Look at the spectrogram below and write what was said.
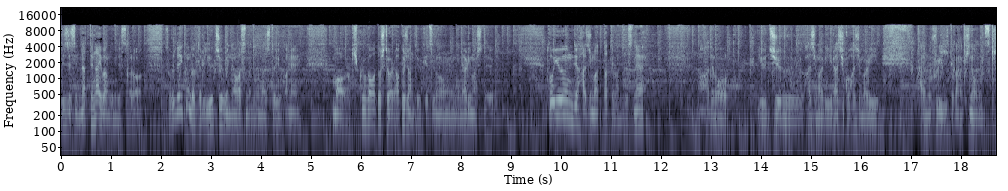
ビジネスになってない番組ですからそれで行くんだったら YouTube に流すのも同じというかねまあ聞く側としては楽じゃんという結論になりましてというんで始まったって感じですね。まあでも YouTube 始まりラジコ始まりタイムフリーとかの機能もつき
